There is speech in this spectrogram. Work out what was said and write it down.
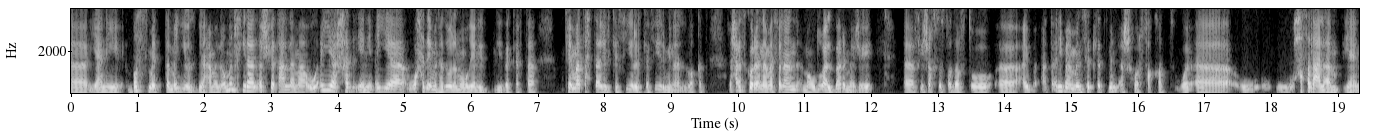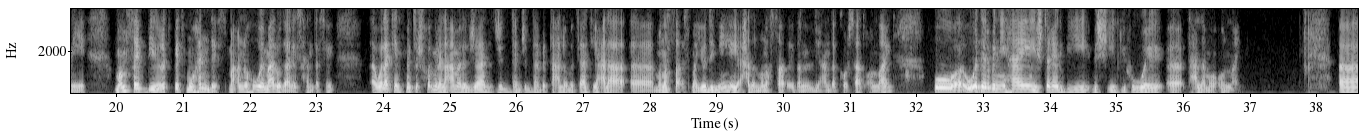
آه، يعني بصمة تميز بعمله من خلال أشياء تعلمها وأي حد يعني أي وحدة من هدول المواضيع اللي ذكرتها ممكن ما تحتاج الكثير الكثير من الوقت. رح أذكر أنا مثلا موضوع البرمجة. آه، في شخص استضفته آه، تقريبا من ست لثمان أشهر فقط وحصل على يعني منصب برتبه مهندس مع إنه هو ما له دارس هندسة ولكن ثمان أشهر من العمل الجاد جدا جدا بالتعلم الذاتي على آه، منصة اسمها يوديمي هي أحد المنصات أيضا اللي عندها كورسات أونلاين وقدر بالنهاية يشتغل بالشيء اللي هو آه، تعلمه أونلاين. آه،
